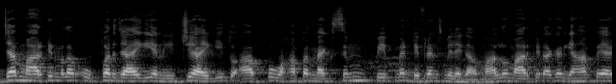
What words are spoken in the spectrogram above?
जब मार्केट मतलब ऊपर जाएगी या नीचे आएगी तो आपको वहाँ पर मैक्सिमम पिप में डिफरेंस मिलेगा। मान लो मार्केट अगर यहाँ पे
